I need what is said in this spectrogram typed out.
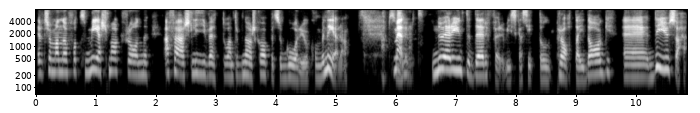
eftersom man har fått mer smak från affärslivet och entreprenörskapet så går det ju att kombinera. Absolut. Men nu är det ju inte därför vi ska sitta och prata idag. Eh, det är ju så här.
